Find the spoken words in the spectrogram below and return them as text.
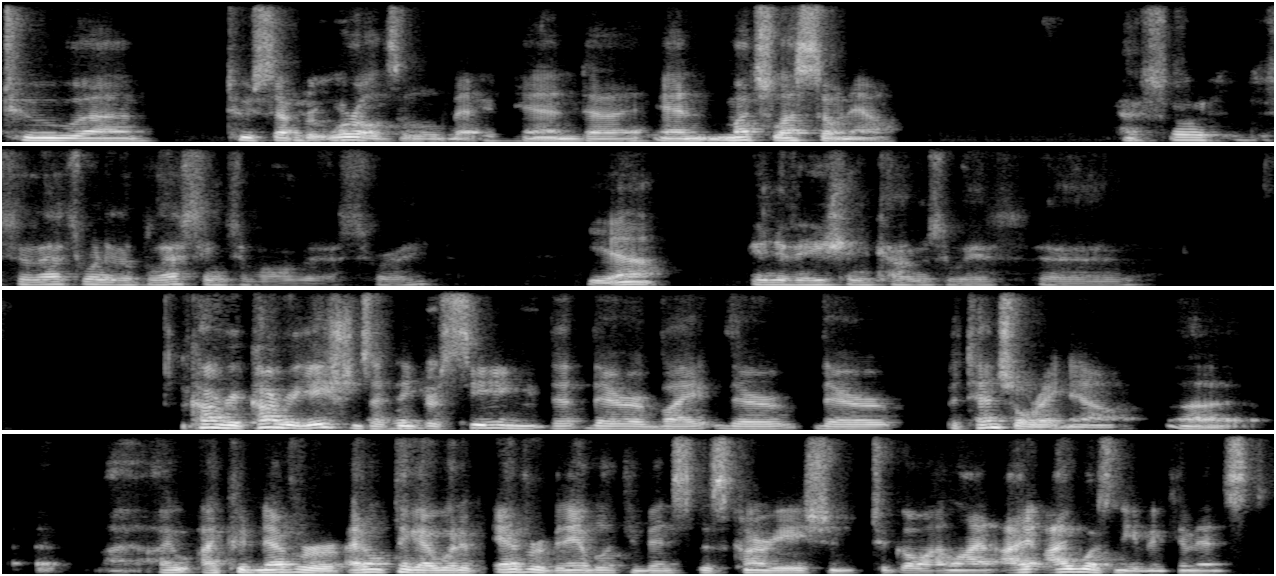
two uh, two separate worlds a little bit, and uh, and much less so now. So so that's one of the blessings of all this, right? Yeah. Innovation comes with uh, congreg- congregations, I think, are seeing that their by their their potential right now. Uh, I, I, could never, I don't think I would have ever been able to convince this congregation to go online. I, I wasn't even convinced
